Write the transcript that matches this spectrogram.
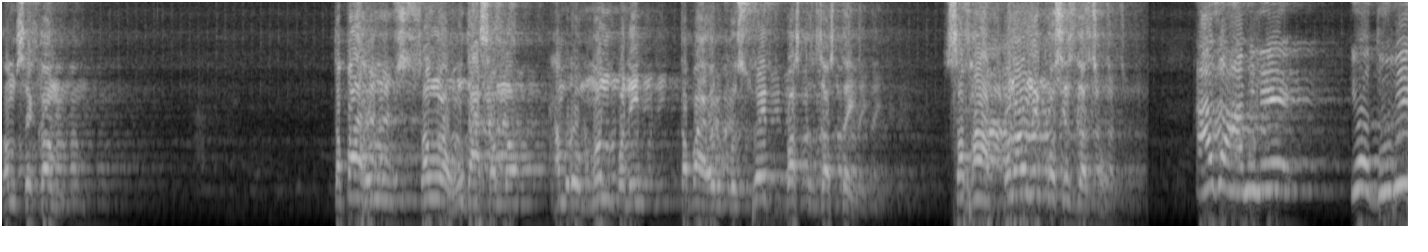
कमसे कम तपाईँहरूसँग हुँदासम्म हाम्रो मन पनि तपाईँहरूको श्वेत वस्त्र जस्तै सफा बनाउने कोसिस गर्छौँ। आज हामीले यो धुबी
